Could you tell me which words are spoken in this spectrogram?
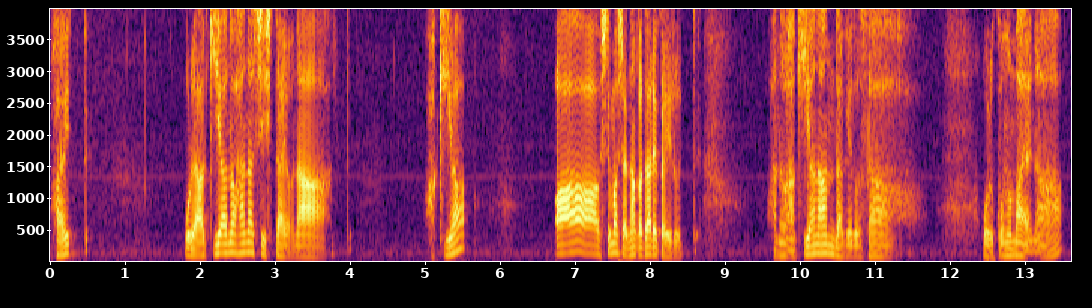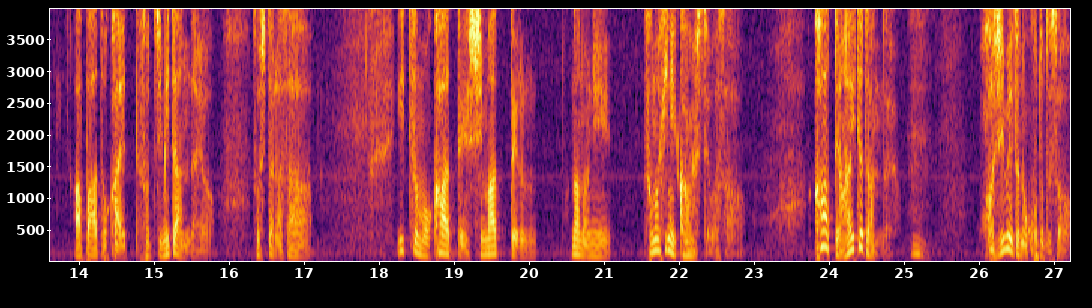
はいって。俺、空き家の話したよな。空き家？ああ、してました。なんか誰かいるって。あの空き家なんだけどさ、俺この前な、アパート帰ってそっち見たんだよ。そしたらさ、いつもカーテン閉まってる。なのに、その日に関してはさ、カーテン開いてたんだよ。うん初めてのことでさ、あ、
